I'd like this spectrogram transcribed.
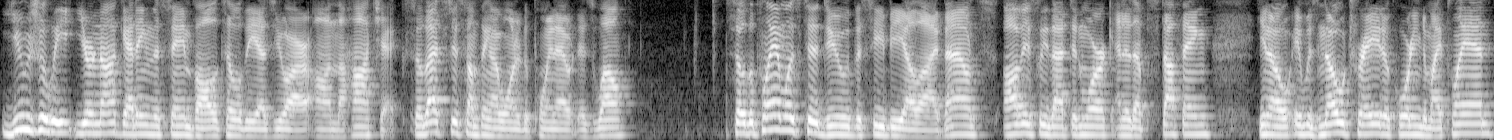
usually you're not getting the same volatility as you are on the hot chick. So that's just something I wanted to point out as well. So the plan was to do the CBLI bounce. Obviously that didn't work. Ended up stuffing you know, it was no trade according to my plan.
